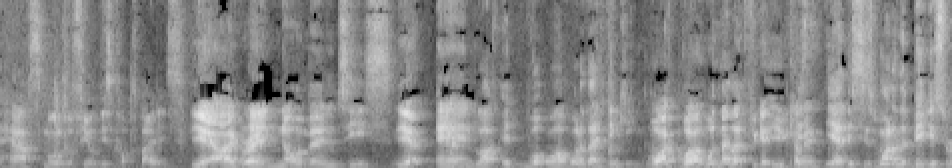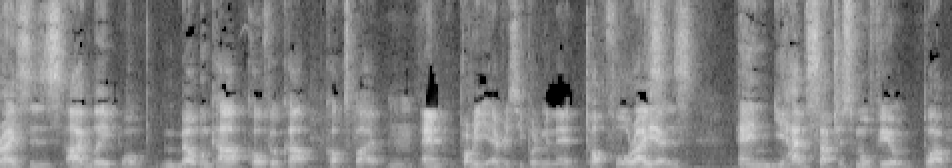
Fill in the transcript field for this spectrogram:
how small of a field this Cox Plate is. Yeah, I agree. And no emergencies. yeah, And like, it, what, what, what are they thinking? why, why wouldn't they let forget you come This- in? Yeah, this is one of the biggest races, arguably, well, Melbourne Cup, Caulfield Cup, Cox Plate, hmm. and probably Everest, you put them in there. Top four races, and you have such a small field. But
